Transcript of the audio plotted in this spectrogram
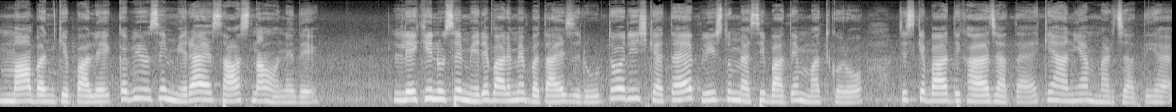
ماں بن کے پالے۔ کبھی اسے میرا احساس نہ ہونے دے۔ لیکن اسے میرے بارے میں بتائے ضرور۔ تو عریش کہتا ہے، پلیز تم ایسی باتیں مت کرو، جس کے بعد دکھایا جاتا ہے کہ آنیا مر جاتی ہے۔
